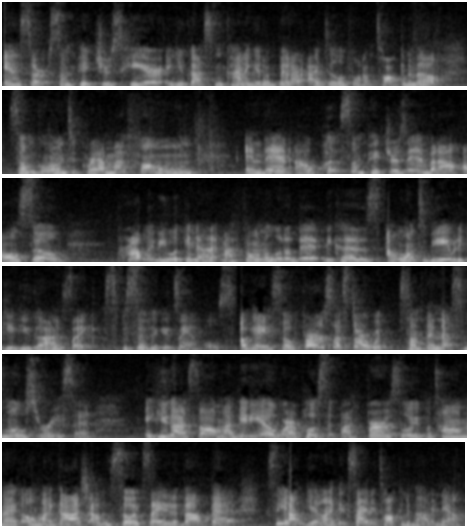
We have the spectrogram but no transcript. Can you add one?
insert some pictures here and you guys can kind of get a better idea of what I'm talking about. So I'm going to grab my phone and then I'll put some pictures in, but I'll also probably be looking down at my phone a little bit because I want to be able to give you guys like specific examples. Okay, so first let's start with something that's most recent. If you guys saw my video where I posted my first Louis Vuitton bag, oh my gosh, I was so excited about that. See, I'm getting like excited talking about it now,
